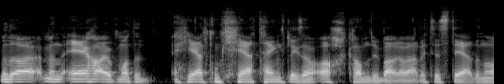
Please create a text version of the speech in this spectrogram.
Men, da, men jeg har jo på en måte helt konkret tenkt liksom, åh, kan du bare være litt til stede nå?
